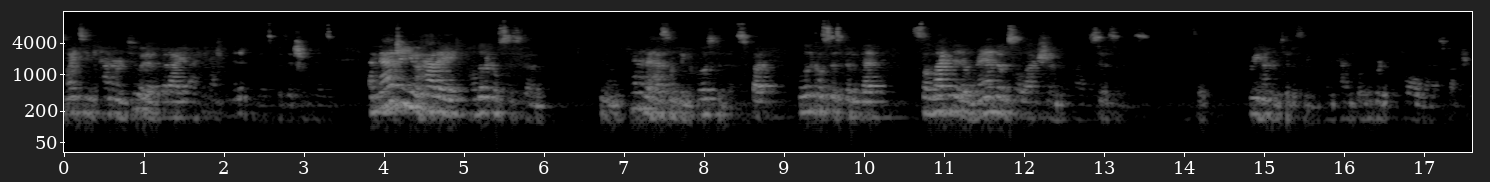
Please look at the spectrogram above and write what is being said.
might seem counterintuitive, but I, I think I'm committed to this position is, imagine you had a political system. You know, Canada has something close to this, but political system that selected a random selection citizens, let's say 300 citizens, in a kind of deliberative poll-like structure,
